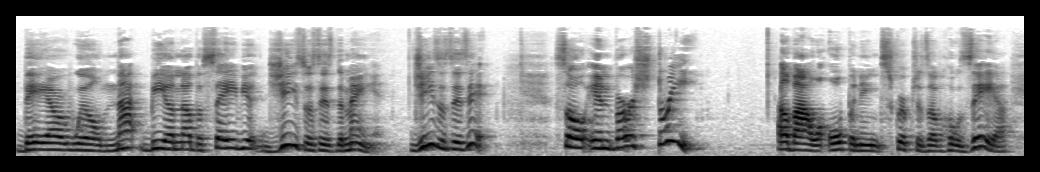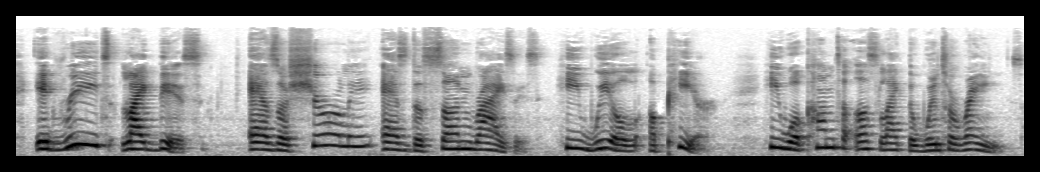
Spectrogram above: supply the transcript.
There will not be another savior. Jesus is the man. Jesus is it. So in verse 3 of our opening scriptures of Hosea, it reads like this As surely as the sun rises, he will appear. He will come to us like the winter rains,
